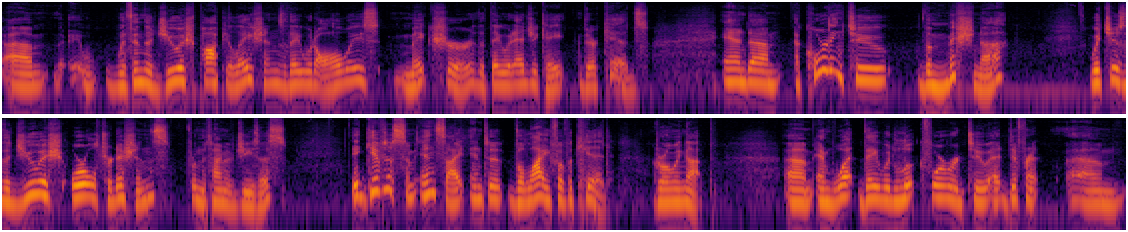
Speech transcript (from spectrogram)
Um, within the Jewish populations, they would always make sure that they would educate their kids. And um, according to the Mishnah, which is the Jewish oral traditions from the time of Jesus, it gives us some insight into the life of a kid growing up um, and what they would look forward to at different um,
